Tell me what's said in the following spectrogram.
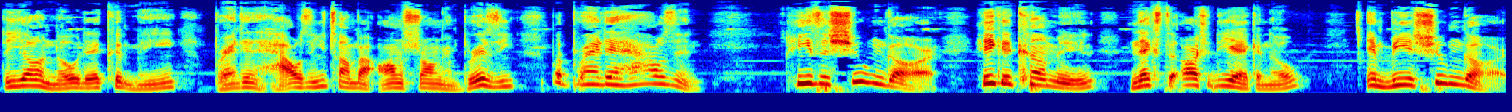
Do y'all know that could mean Brendan Hausen? You talking about Armstrong and Brizzi, but Brendan Hausen He's a shooting guard. He could come in next to Arcidiacono and be a shooting guard.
